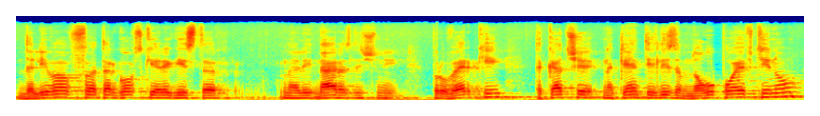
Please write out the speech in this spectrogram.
дали в търговския регистр, нали, най-различни проверки, така че на клиента излиза много по-ефтино,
